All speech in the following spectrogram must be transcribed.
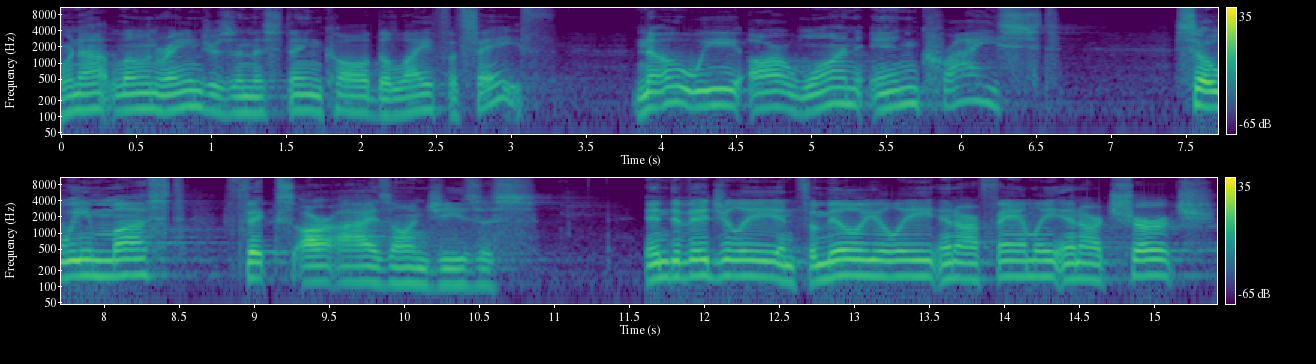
we're not lone rangers in this thing called the life of faith. No, we are one in Christ. So we must fix our eyes on Jesus. Individually and familially, in our family, in our church,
